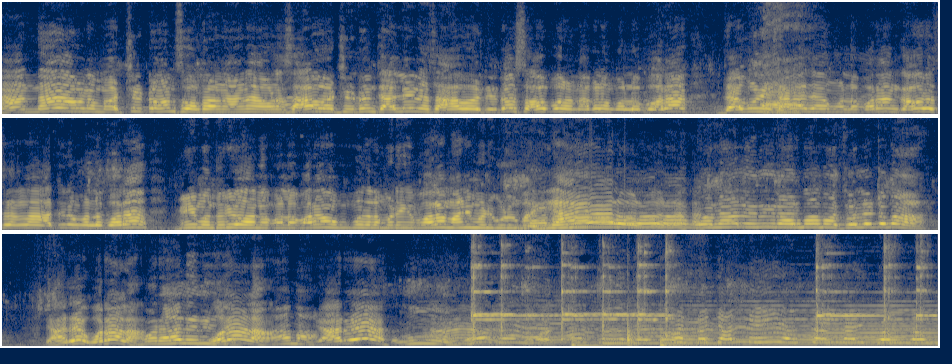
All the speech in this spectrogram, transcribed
நான் தான் அவனை மச்சிட்டோம்னு சொல்றான் நானு அவனை சாவடிச்சிட்டோம் ஜல்லினை சாவடிச்சிட்டோம் சௌபல நகலம் கொல்ல போறான் ஜகுனி சகாஜகம் கொல்ல போறான் கௌரவசன்லாம் அர்ஜுனன் கொல்ல போறான் பீமன் துரியோதனை கொல்ல போறான் உப்புதல முடிக்க போறான் மணிமணி கொடுக்க போறான் ஏன் ஒரு ஆள் இருக்கிறாரு மாமா சொல்லட்டுமா யாரே ஒரு ஆளா ஒரு ஆள் ஒரு ஆளா ஆமா யாரு ஜல்லி கொல்லும்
